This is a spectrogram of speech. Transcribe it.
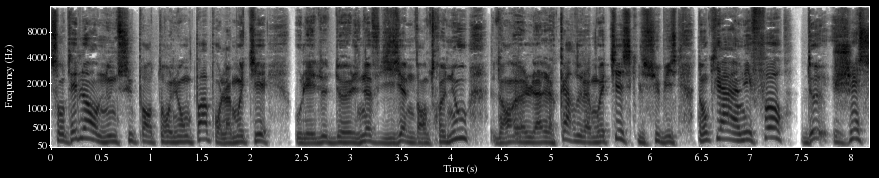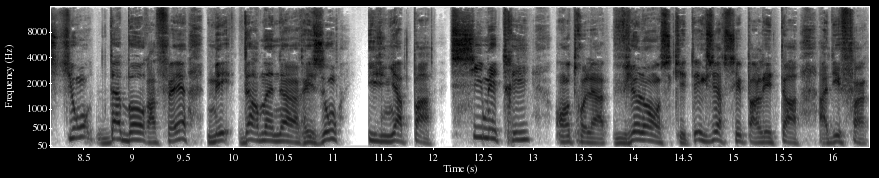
sont énormes. Nous ne supporterions pas pour la moitié ou les deux, deux- neuf dixièmes d'entre nous, dans euh, le quart de la moitié, ce qu'ils subissent. Donc il y a un effort de gestion d'abord à faire, mais Darmanin a raison, il n'y a pas symétrie entre la violence qui est exercée par l'État à des fins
